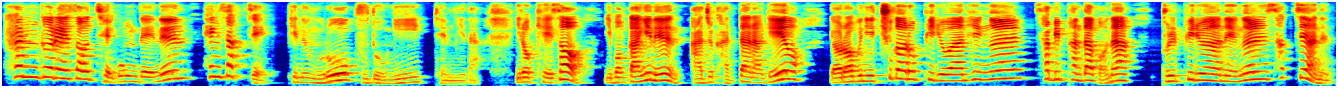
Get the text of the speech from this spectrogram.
한글에서 제공되는 행삭제 기능으로 구동이 됩니다. 이렇게 해서 이번 강의는 아주 간단하게요. 여러분이 추가로 필요한 행을 삽입한다거나 불필요한 행을 삭제하는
